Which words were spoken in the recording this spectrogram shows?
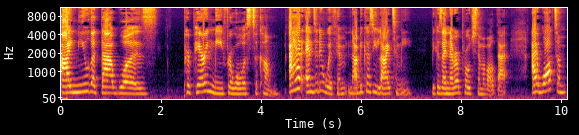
I knew that that was preparing me for what was to come. I had ended it with him not because he lied to me because I never approached him about that. I walked him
